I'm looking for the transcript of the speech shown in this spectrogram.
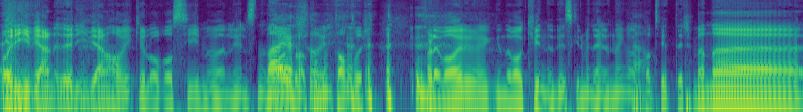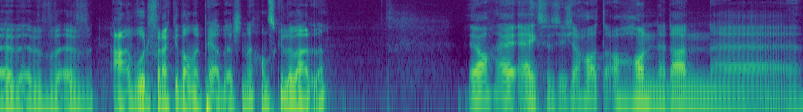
Og rivjern, rivjern har vi ikke lov å si med vennlig hilsen en Dagbladet-kommentator. For det var, det var kvinnediskriminerende en gang Ja. på Twitter. Men eh, er, hvorfor er ikke Daniel Pedersen det? Han skulle være det. Ja, jeg, jeg syns ikke at han er den eh,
